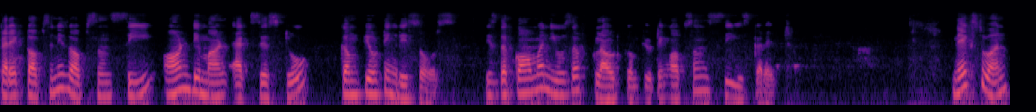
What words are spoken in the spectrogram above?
Correct option is option c on demand access to computing resource. Is the common use of cloud computing. Option c is correct. Next one.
